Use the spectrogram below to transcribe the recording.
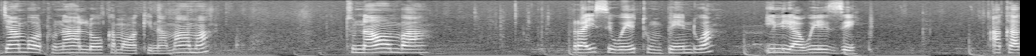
jambo tunalo kama wakina mama, tunaomba rais wetu mpendwa, ili aweze aka,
